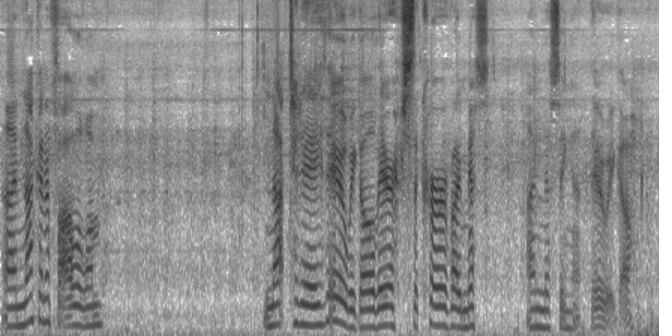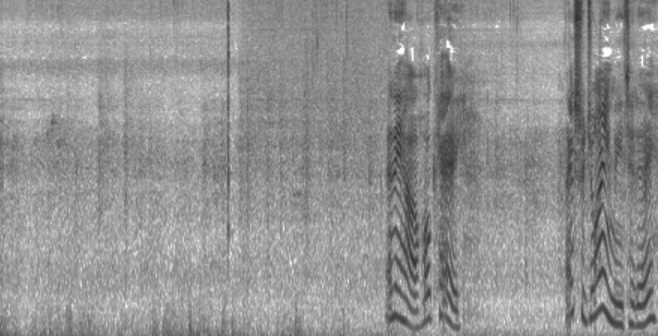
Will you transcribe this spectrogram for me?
I'm not going to follow them. Not today. There we go. There's the curve. I miss. I'm missing it. There we go. Anyhow, okay. Thanks for joining me today.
